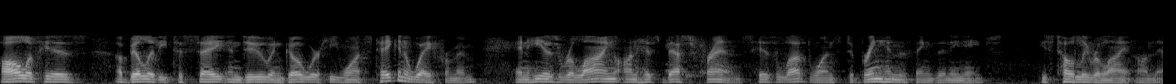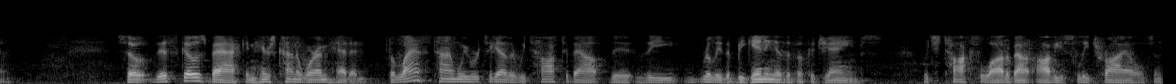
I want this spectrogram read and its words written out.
all of his ability to say and do and go where he wants taken away from him, and he is relying on his best friends, his loved ones, to bring him the things that he needs. He's totally reliant on them. So this goes back, and here's kind of where I'm headed. The last time we were together, we talked about the, the really the beginning of the book of James, which talks a lot about obviously trials and,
